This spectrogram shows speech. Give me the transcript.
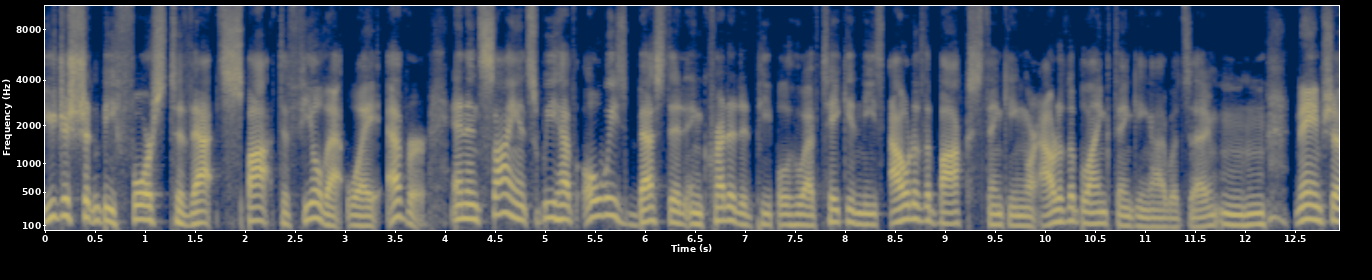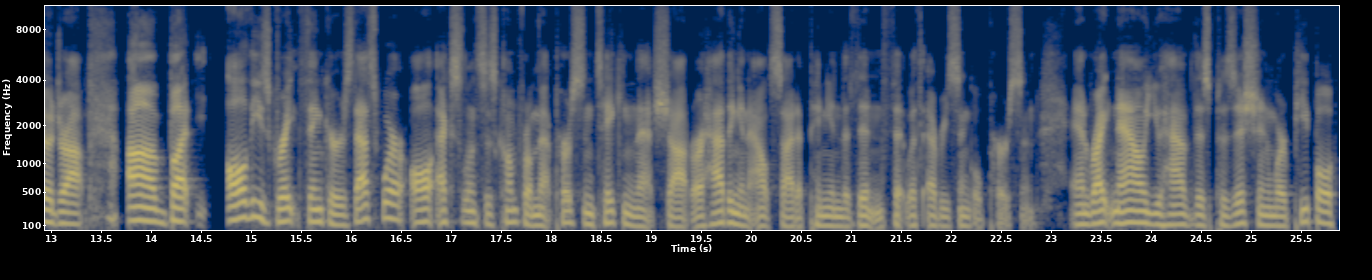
you just shouldn't be forced to that spot to feel that way ever. And in science, we have always bested and credited people who have taken these out of the box thinking or out of the blank thinking, I would say. Mm-hmm. Name show drop. Uh, but all these great thinkers, that's where all excellence has come from. That person taking that shot or having an outside opinion that didn't fit with every single person. And right now, you have this position where people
